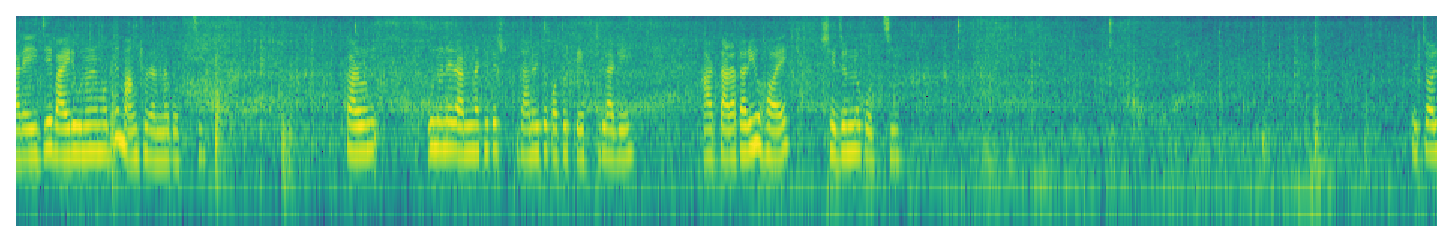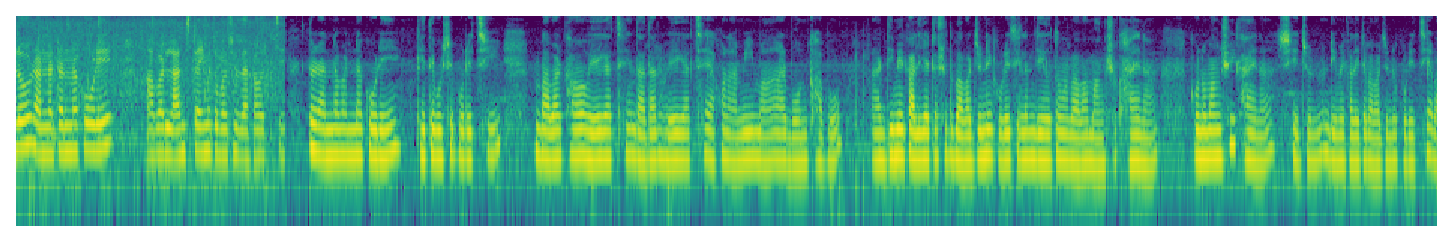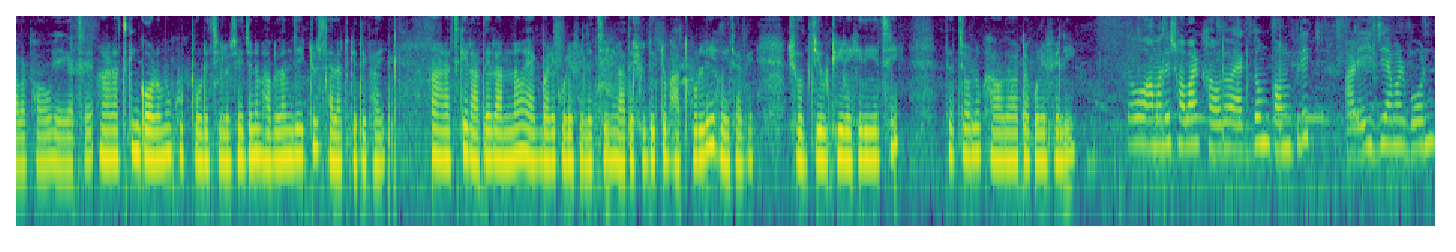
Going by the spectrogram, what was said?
আর এই যে বাইরে উনুনের মধ্যে মাংস রান্না করছি। কারণ উনুনে রান্না খেতে জানোই তো কত টেস্ট লাগে। আর তাড়াতাড়িও হয়, সেজন্য করছি। তো চলো রান্না টান্না করে আবার লাঞ্চ টাইমে তোমার সাথে দেখা হচ্ছে। তো রান্না বান্না করে খেতে বসে পড়েছি। বাবার খাওয়া হয়ে গেছে, দাদার হয়ে গেছে। এখন আমি, মা আর বোন খাব। আর ডিমের কালিয়াটা শুধু বাবার জন্যই করেছিলাম, যেহেতু আমার বাবা মাংস খায় না। কোনো মাংসই খায় না, সেজন্য ডিমের কালিটা বাবার জন্য করেছি আর বাবার খাওয়াও হয়ে গেছে। আর আজকে গরমও খুব পড়েছিল সেই জন্য ভাবলাম যে একটু স্যালাড কেটে খাই। আর আজকে রাতের রান্নাও একবারে করে ফেলেছি। রাতে শুধু একটু ভাত করলেই হয়ে যাবে। সবজি উঠিয়ে রেখে দিয়েছি। তো চলো খাওয়া দাওয়াটা করে ফেলি। তো আমাদের সবার খাওয়া দাওয়া একদম কমপ্লিট। আর এই যে আমার বোন,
